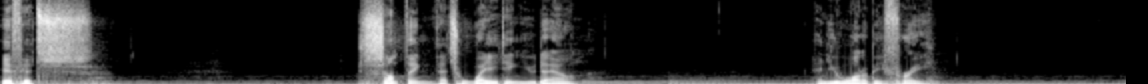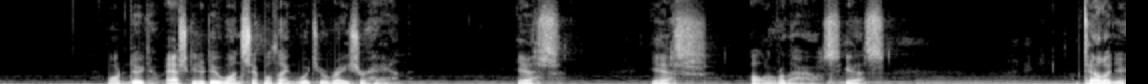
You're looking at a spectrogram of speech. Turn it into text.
if it's something that's weighting you down and you want to be free, I want to do, ask you to do one simple thing. Would you raise your hand? Yes. Yes all over the house. Yes. I'm telling you,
